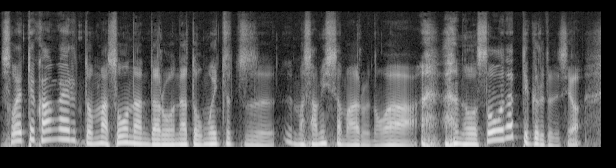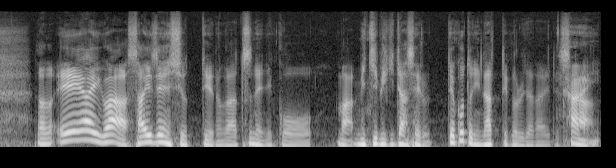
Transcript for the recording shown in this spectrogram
そうやって考えると、まあ、そうなんだろうなと思いつつ、まあ寂しさもあるのは、あのそうなってくるとですよ、あの AI は最善手っていうのが常にこう、まあ、導き出せるってことになってくるじゃないですか、はい、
